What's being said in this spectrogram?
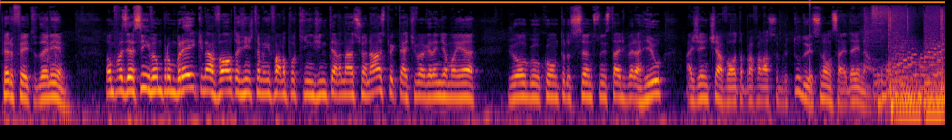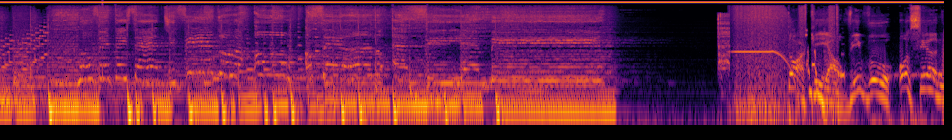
Perfeito, Dani. Vamos fazer assim, vamos para um break. Na volta a gente também fala um pouquinho de internacional. Expectativa grande amanhã, jogo contra o Santos no estádio Beira Rio. A gente já volta para falar sobre tudo isso. Não sai daí não. 97,1 Oceano FM. Toque ao vivo Oceano.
